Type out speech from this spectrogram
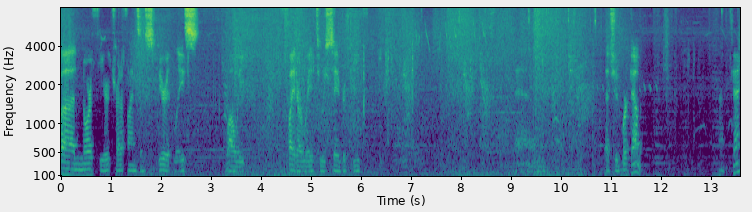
uh, north here, try to find some Spirit Lace while we fight our way through Sabertooth. That should work out. Okay.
